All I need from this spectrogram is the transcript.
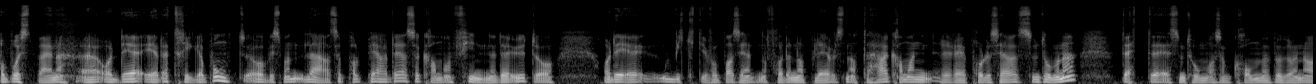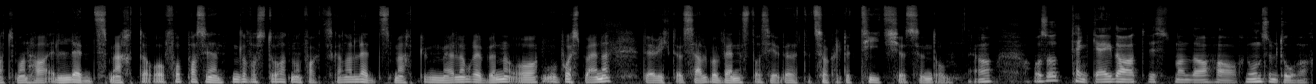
og brystbeinet. Eh, og Det er det triggerpunkt. og Hvis man lærer seg å palpere det, så kan man finne det ut. Og, og det er viktig for pasienten å få den opplevelsen at her kan man reprodusere symptomene. Dette er symptomer som kommer pga. at man har leddsmerter. Og for pasienten til å forstå at man faktisk kan ha leddsmerter mellom ribbene og, og brystbeinet, det er viktig. Selv på venstre side dette et såkalt teacher-syndrom. Ja, og så tenker jeg da at hvis man da har noen symptomer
